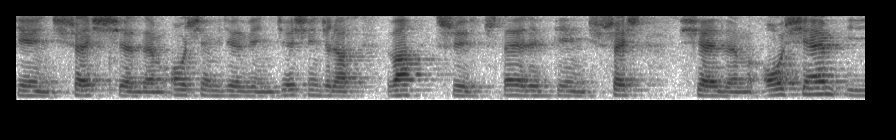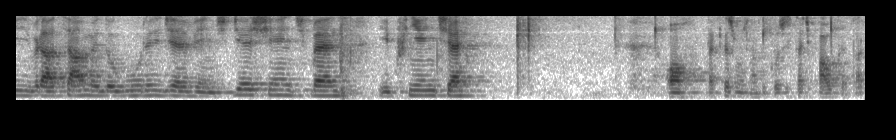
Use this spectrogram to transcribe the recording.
pięć, sześć, siedem, osiem, dziewięć, dziesięć, raz, dwa, trzy, cztery, pięć, sześć, siedem, osiem i wracamy do góry, dziewięć, dziesięć, bęc i pchnięcie. O, tak też można wykorzystać pałkę, tak.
